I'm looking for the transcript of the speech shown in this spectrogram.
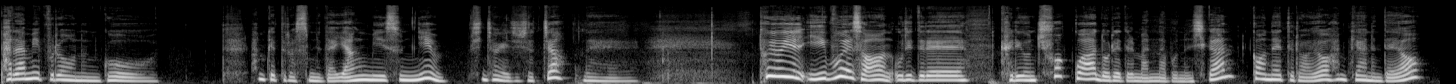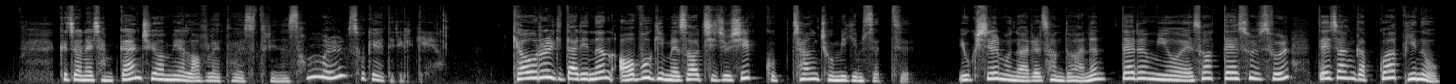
바람이 불어오는 곳 함께 들었습니다. 양미수님 신청해 주셨죠? 네. 토요일 2부에선 우리들의 그리운 추억과 노래들 만나보는 시간 꺼내 들어요 함께 하는데요. 그 전에 잠깐 주현미의 러브레터에서 드리는 선물 소개해 드릴게요. 겨울을 기다리는 어부김에서 지주식 곱창 조미김 세트. 욕실 문화를 선도하는 때르미오에서 때술술 때장갑과 비누.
